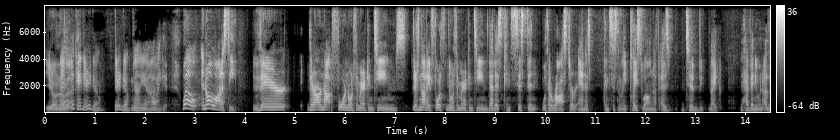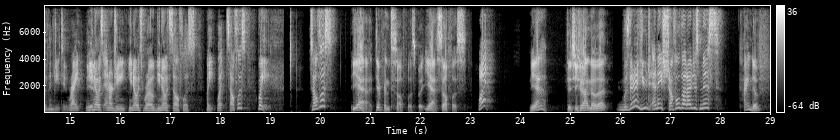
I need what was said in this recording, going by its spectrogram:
You don't know Eh, that. okay, there you go. There you go. No, yeah, I like it. Well, in all honesty, there there are not four North American teams. There's not a fourth North American team that is consistent with a roster and is consistently placed well enough as to be, like have anyone other than G2, right? You know it's Energy, you know it's Rogue, you know it's Selfless. Wait, what? Selfless? Wait. Selfless? Yeah, different selfless, but yeah, selfless. What? Yeah. Did you not know that? Was there a huge NA shuffle that I just missed? Kind of.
